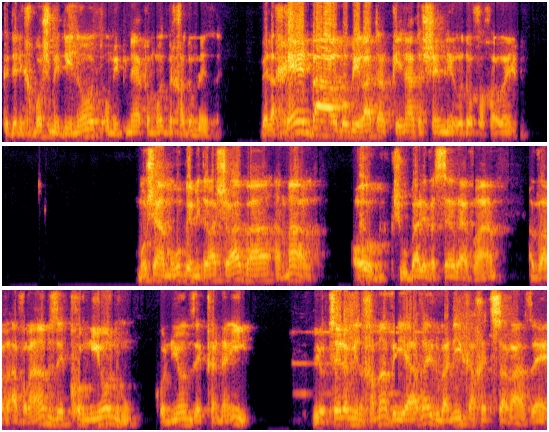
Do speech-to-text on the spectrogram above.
כדי לכבוש מדינות או מפני הקמות וכדומה זה. ולכן בער בו בירת קנאת השם לרדוף אחריהם. כמו שאמרו במדרש רבה, אמר עוג, כשהוא בא לבשר לאברהם, אבל אברהם זה קוניון הוא, קוניון זה קנאי, ויוצא למלחמה וייהרג ואני אקח את שרה. זה,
